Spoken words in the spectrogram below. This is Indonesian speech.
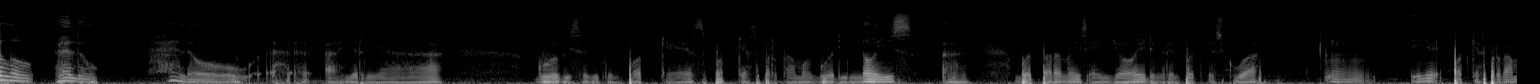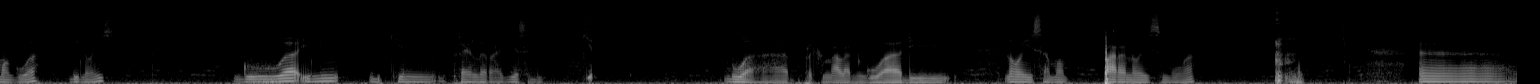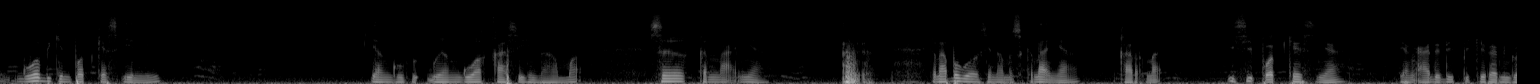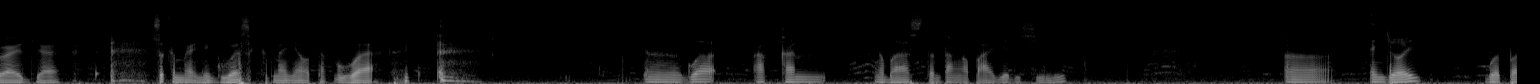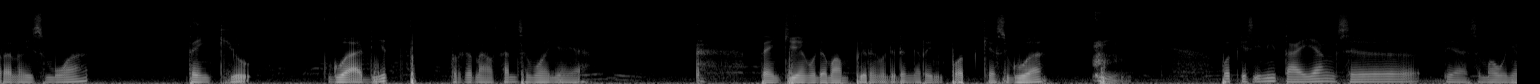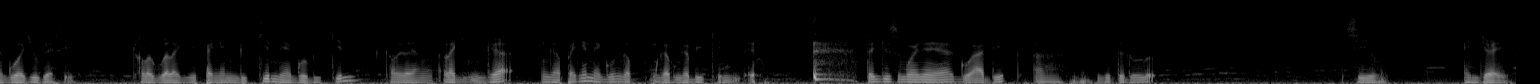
Hello, hello, hello. Akhirnya gue bisa bikin podcast. Podcast pertama gue di Noise. Buat para Noise enjoy dengerin podcast gue. Hmm, ini podcast pertama gue di Noise. Gue ini bikin trailer aja sedikit buat perkenalan gue di Noise sama para Noise semua. Uh, gue bikin podcast ini yang gue yang gua kasih nama sekenanya. Kenapa gue kasih nama sekenanya? Karena isi podcastnya yang ada di pikiran gue aja. Sekenanya gue sekenanya otak gue uh, gue akan ngebahas tentang apa aja di sini. Uh, enjoy buat para noise semua. Thank you. Gua Adit perkenalkan semuanya ya. Thank you yang udah mampir yang udah dengerin podcast gua. Podcast ini tayang se ya semaunya gua juga sih. Kalau gua lagi pengen bikin ya gue bikin. Kalau yang lagi enggak enggak pengen ya gue enggak enggak enggak bikin. Thank you semuanya ya gua Adit. Uh, segitu dulu you. Enjoy.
